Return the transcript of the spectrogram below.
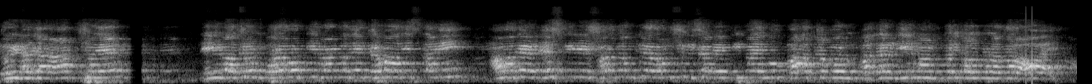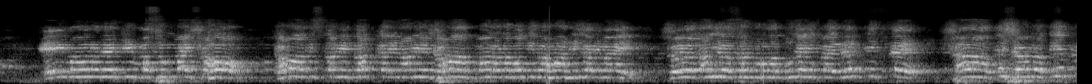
দুই হাজার আট সালের নির্বাচন পরবর্তী বাংলাদেশ জামাত ইসলামী আমাদের দেশকে ষড়যন্ত্রের অংশ হিসাবে টিপাই মুখ বাদ যখন বাজার নির্মাণ পরিকল্পনা করা হয়। এই মাওলানা কি মাসুম ভাই সহ জামাত ইসলামী তৎকালীন আমির জামাত মাওলানা মতিউর রহমান, নিজামী ভাই সৈয়দ আলী হাসান মোহাম্মদ মুজাহিদ ভাইয়ের নেতৃত্বে সারা দেশে আমরা তীব্র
